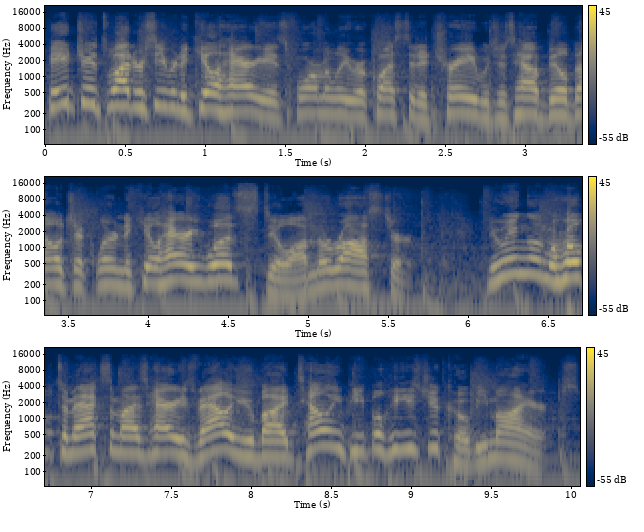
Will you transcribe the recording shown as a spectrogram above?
Patriots wide receiver N'Keal Harry has formally requested a trade, which is how Bill Belichick learned N'Keal Harry was still on the roster. New England will hope to maximize Harry's value by telling people he's Jakobi Meyers.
